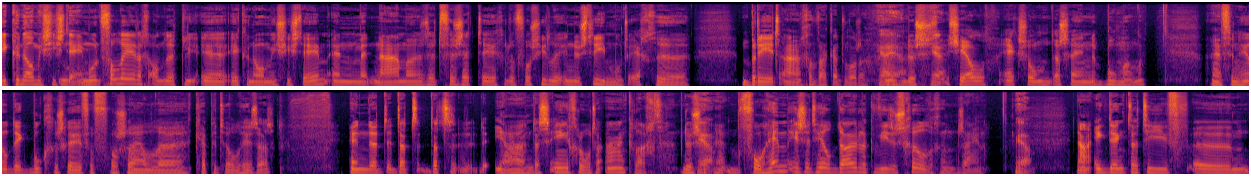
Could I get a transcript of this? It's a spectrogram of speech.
economisch systeem. moet volledig ander uh, economisch systeem. En met name het verzet tegen de fossiele industrie moet echt uh, breed aangewakkerd worden. Ja, ja, dus ja. Shell, Exxon, dat zijn de boemannen. Hij heeft een heel dik boek geschreven, Fossil uh, Capital heet dat. En dat, dat, dat, ja, dat is één grote aanklacht. Dus voor hem is het heel duidelijk wie de schuldigen zijn. Ja. Nou, ik denk dat, die, uh,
